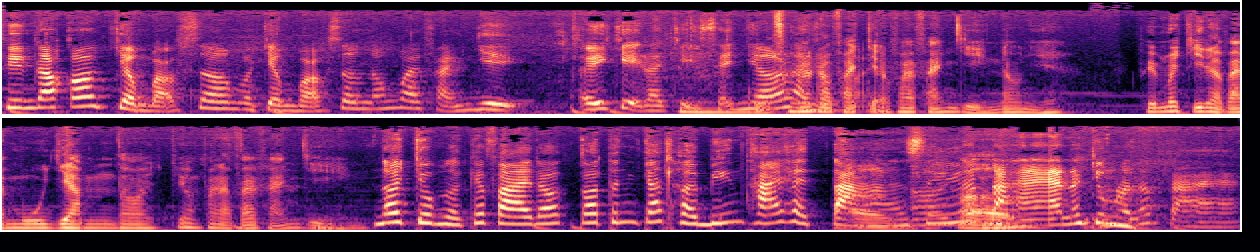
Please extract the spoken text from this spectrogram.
phim đó có Trần Bảo Sơn và Trần Bảo Sơn đóng vai phản diện. Ý chị là chị sẽ nhớ là phim đó như đâu phải chợ vai phản diện đâu nhỉ? Phim đó chỉ là vai mua dâm thôi chứ không phải là vai phản diện. Nói chung là cái vai đó có tính cách hơi biến thái hơi tà. Ờ, xíu Ờ. tà nói chung là nó tà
